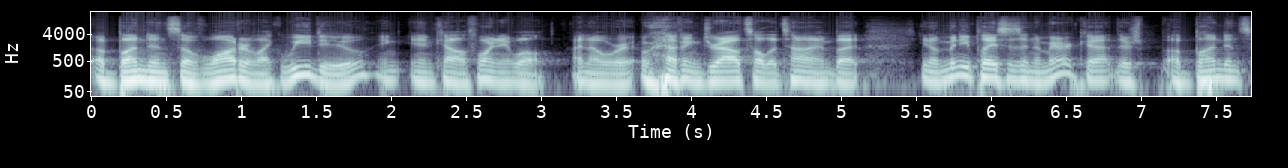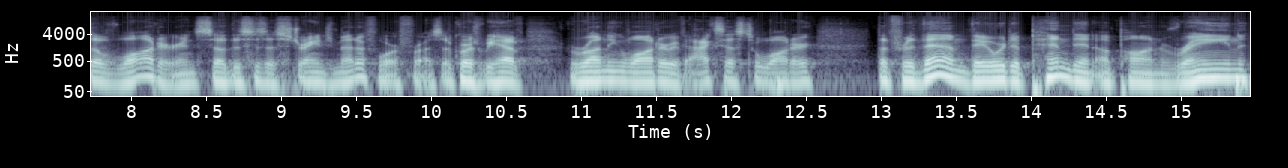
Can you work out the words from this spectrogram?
abundance of water like we do in, in California, well, I know we're, we're having droughts all the time, but you know, many places in America, there's abundance of water. And so this is a strange metaphor for us. Of course, we have running water, we have access to water. But for them, they were dependent upon rain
